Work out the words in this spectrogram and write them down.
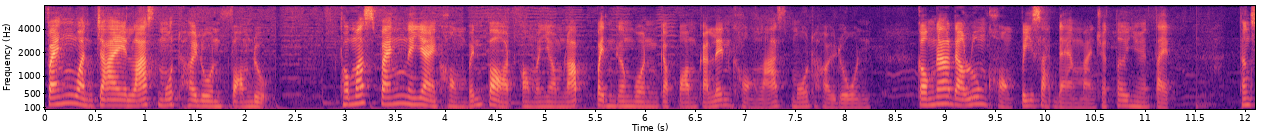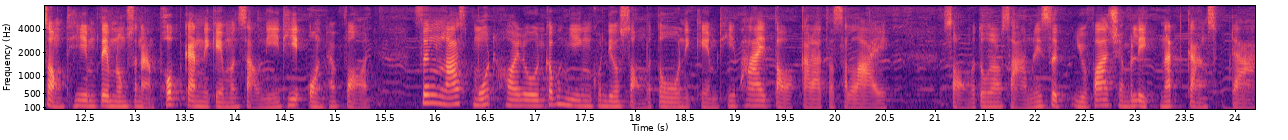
แฟงค์วันใจลาสมุดฮอยลูนฟอร์มดุโทมัสแฟงค์ในใหญ่ของเบนฟอร์ดออกมายอมรับเป็นกังวลกับฟอร์มการเล่นของลาสมุดฮอยลูนกองหน้าดาวรุ่งของปีศาจแดงแมนเชสเตอร์ยูไนเต็ดทั้งสองทีมเต็มลงสนามพบกันในเกมวันเสาร์นี้ที่โอนทัฟฟอร์ด ซึ่งลาสมุดฮอยลูนก็เพิ่งยิงคนเดียว 2 ประตูในเกมที่พ่ายต่อกาลาตาสลาย 2 ประตูต่อ3ในศึกยูฟาแชมเปี้ยนลีกนัดกลางสัปดาห์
